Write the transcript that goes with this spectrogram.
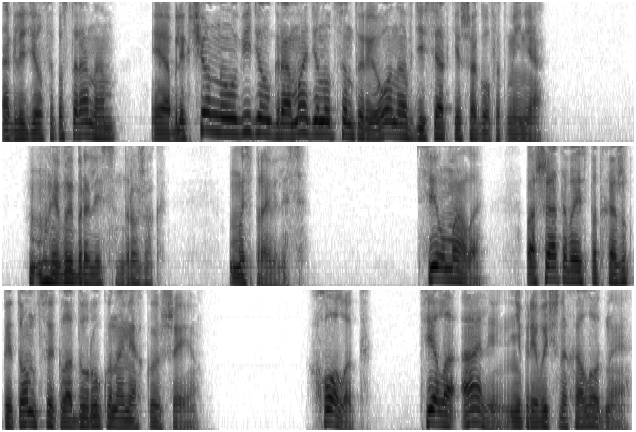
огляделся по сторонам и облегченно увидел громадину Центуриона в десятке шагов от меня. «Мы выбрались, дружок. Мы справились». Сил мало. Пошатываясь, подхожу к питомцу и кладу руку на мягкую шею. Холод. Тело Али непривычно холодное.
